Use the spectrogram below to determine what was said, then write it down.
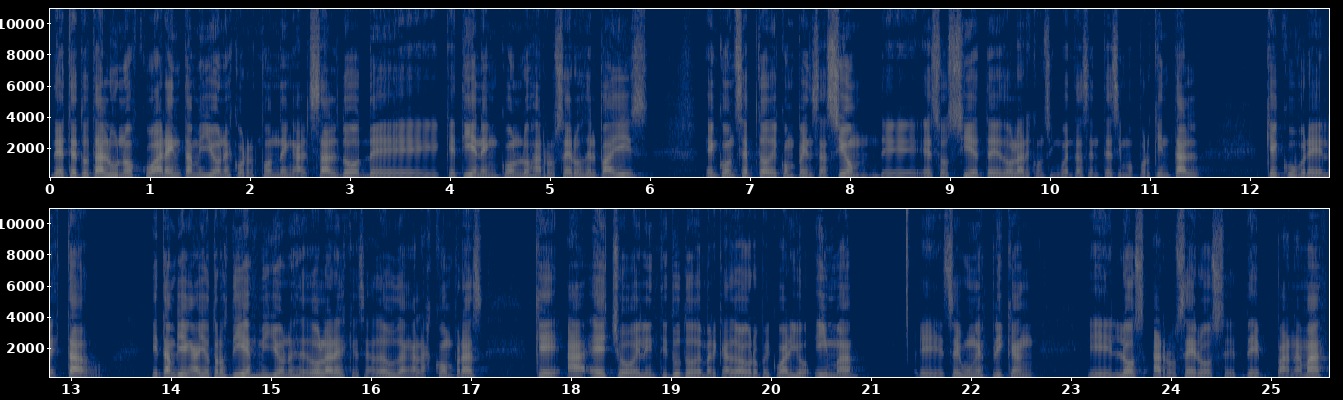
De este total, unos 40 millones corresponden al saldo que tienen con los arroceros del país en concepto de compensación de esos 7 dólares con 50 centésimos por quintal que cubre el Estado. Y también hay otros 10 millones de dólares que se adeudan a las compras que ha hecho el Instituto de Mercadeo Agropecuario IMA, eh, según explican eh, los arroceros eh, de Panamá.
